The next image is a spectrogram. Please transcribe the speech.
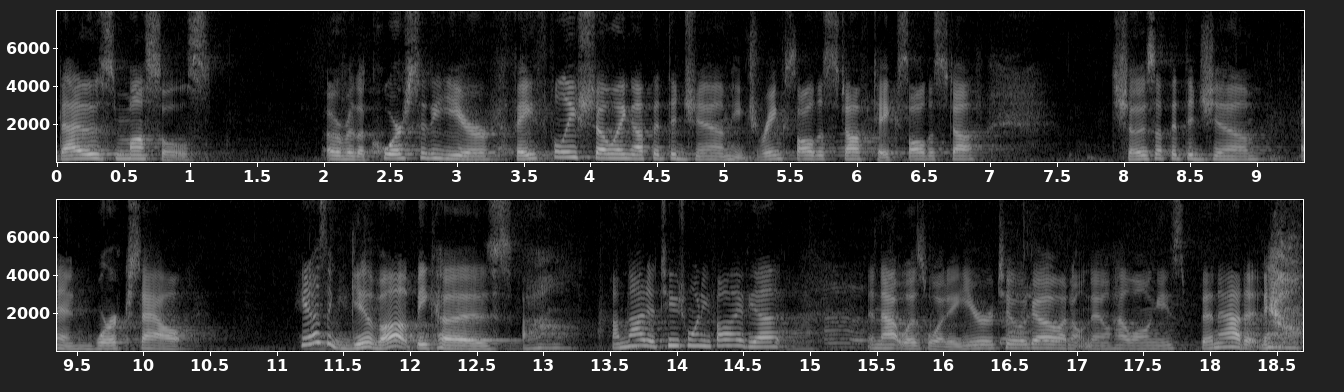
those muscles over the course of the year, faithfully showing up at the gym. He drinks all the stuff, takes all the stuff, shows up at the gym, and works out. He doesn't give up because oh, I'm not at 225 yet. Uh-huh. And that was what, a year or two ago? I don't know how long he's been at it now.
